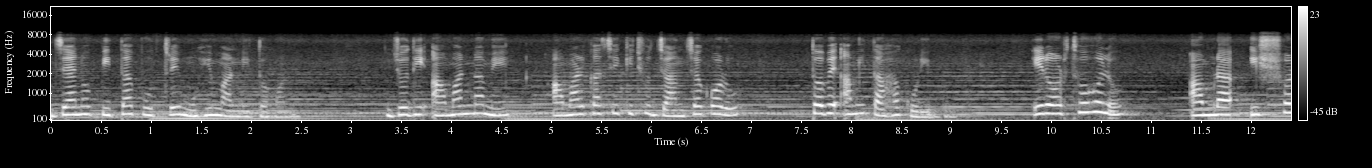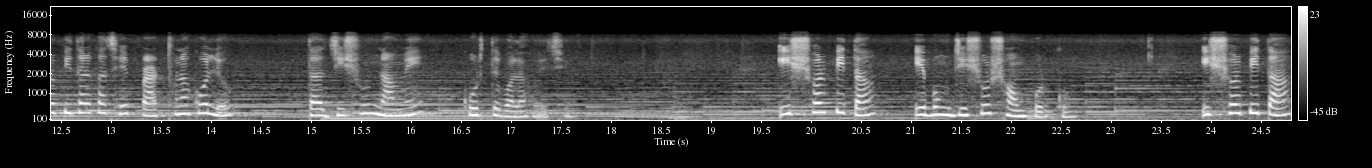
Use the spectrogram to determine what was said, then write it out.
যেন পিতা পুত্রে মহিমান্বিত হন। যদি আমার নামে আমার কাছে কিছু যাঞ্চা করো, তবে আমি তাহা করিব। এর অর্থ হল, আমরা ঈশ্বর পিতার কাছে প্রার্থনা করলেও তা যিশুর নামে করতে বলা হয়েছে। ঈশ্বর পিতা এবং যিশুর সম্পর্ক। ঈশ্বর পিতা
